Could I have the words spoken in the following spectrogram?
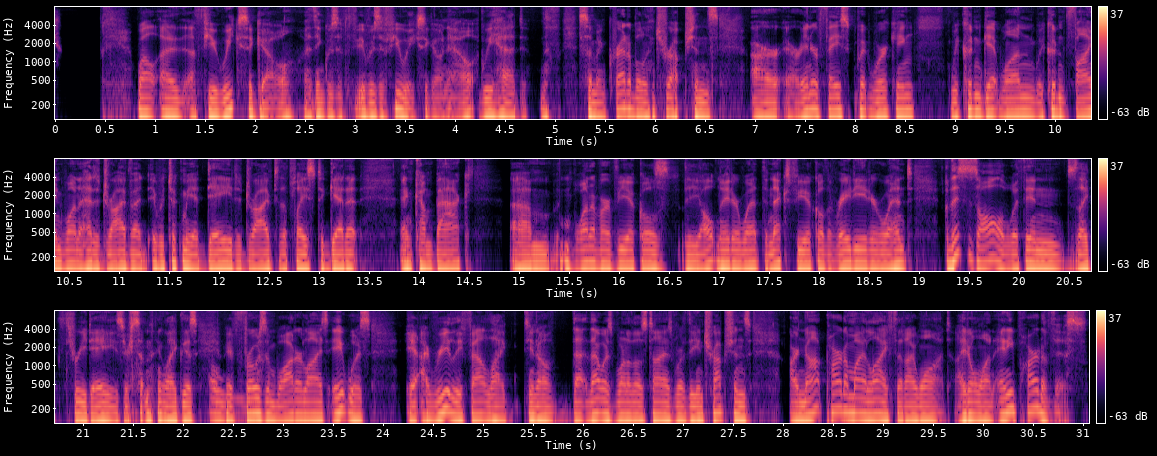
Well, a, a few weeks ago, I think it was a, it was a few weeks ago now, we had some incredible interruptions. Our our interface quit working. We couldn't get one. We couldn't find one. I had to drive. A, it took me a day to drive to the place to get it and come back. Um, one of our vehicles, the alternator went. The next vehicle, the radiator went. This is all within like three days or something like this. Oh, we had frozen water lines. It was. I really felt like you know that that was one of those times where the interruptions are not part of my life that I want. I don't want any part of this.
